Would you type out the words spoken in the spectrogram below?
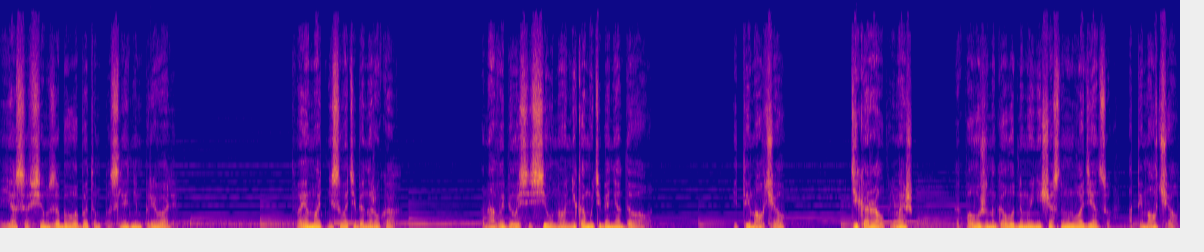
Я совсем забыл об этом последнем привале. Твоя мать несла тебя на руках. Она выбилась из сил, но никому тебя не отдавала. И ты молчал. Дико орал, понимаешь? Как положено голодному и несчастному младенцу, а ты молчал.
